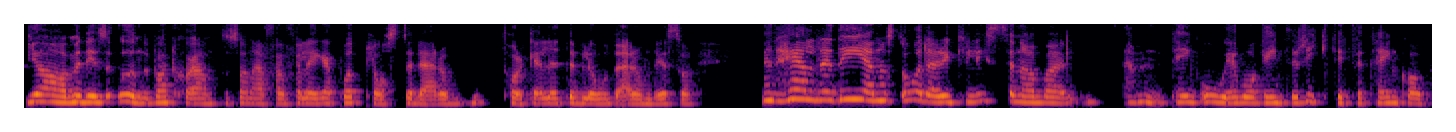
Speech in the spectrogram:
Ja, men det är så underbart skönt och sådana för att få lägga på ett plåster där och torka lite blod där om det är så. Men hellre det än att stå där i kulisserna och bara, tänk, oh, jag vågar inte riktigt för tänk om,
